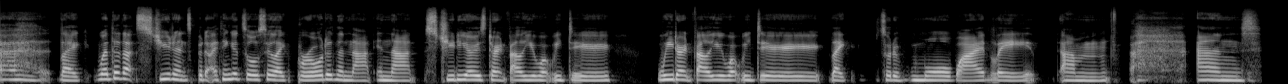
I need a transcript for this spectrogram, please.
uh, like whether that's students, but I think it's also like broader than that. In that studios don't value what we do, we don't value what we do, like sort of more widely. Um, and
